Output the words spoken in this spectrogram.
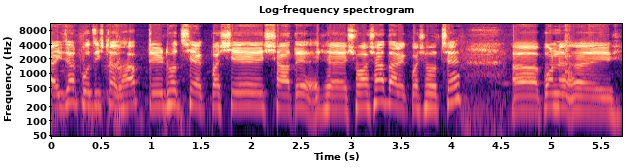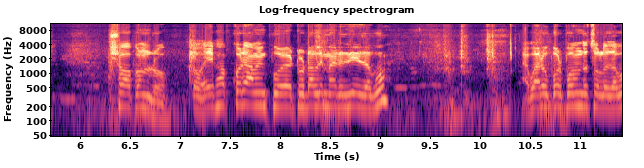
রাইজার পঁচিশটা ধাপ ট্রেড হচ্ছে এক পাশে সাতে সোয়া সাত আর এক পাশে হচ্ছে আহ, পনে পনেরো। তো এইভাবে করে আমি টোটালি মেরে দিয়ে যাব। একবার উপর পর্যন্ত চলে যাব।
